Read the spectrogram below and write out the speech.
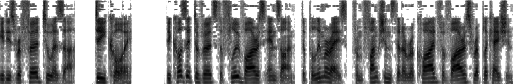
It is referred to as a decoy because it diverts the flu virus enzyme, the polymerase, from functions that are required for virus replication.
